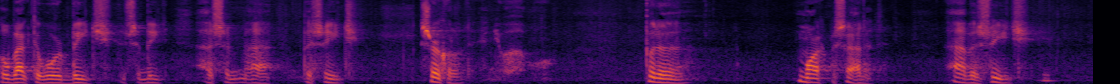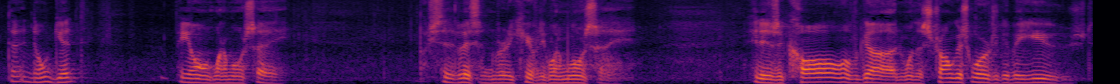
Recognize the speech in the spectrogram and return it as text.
Go back to the word beach. It's a beach. I beseech. Circle it put a mark beside it. I beseech. Don't get beyond what I'm going to say. But she said, listen very carefully what I'm going to say. It is a call of God. One of the strongest words that could be used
